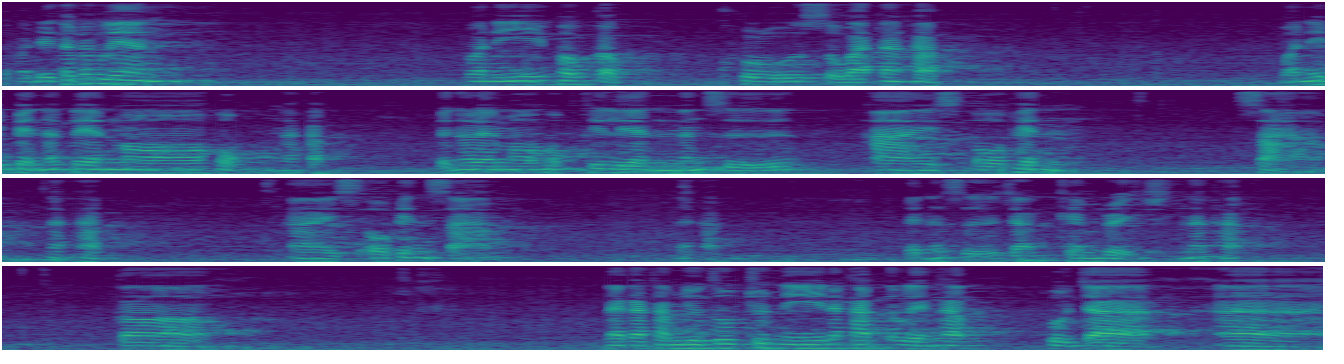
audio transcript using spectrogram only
สวัสดีครับนักเรียน วันนี้พบกับครูสุวัสด์นะครับ วันนี้เป็นนักเรียนม .6 นะครับ เป็นนักเรียนม .6 ที่เรียนหนังสือ Eyes Open 3 นะครับ Eyes Open 3 นะครับ เป็นหนังสือจาก Cambridge นะครับ ก็ในการทำ YouTube ชุดนี้นะครับนักเรียนครับ ครูจะอ่อ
